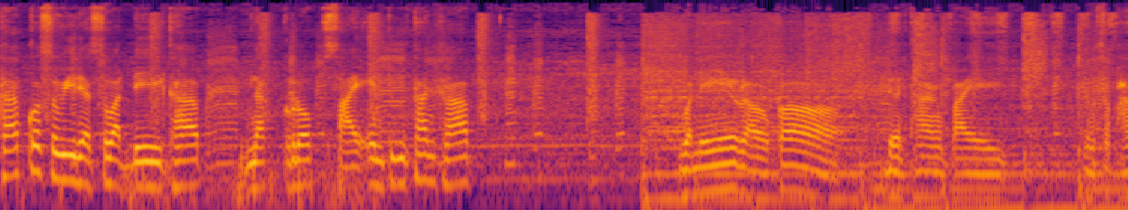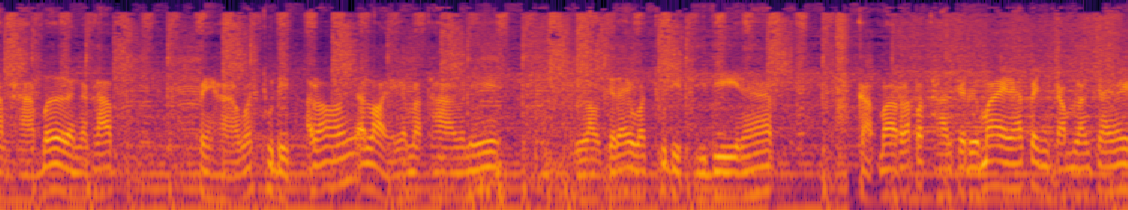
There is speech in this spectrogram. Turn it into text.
ครับก็สวีเดสวัสดีครับ นักรบสายเอ็นทุกท่านครับ วันนี้เราก็เดินทางไปถึงสะพานฮาร์เบอร์นะครับ ไปหาวัตถุดิบอร่อยอร่อยกันมาทานวันนี้ เราจะได้วัตถุดิบดีๆนะครับ กลับมารับประทานกันหรือไม่นะครับเป็นกำลังใจให้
